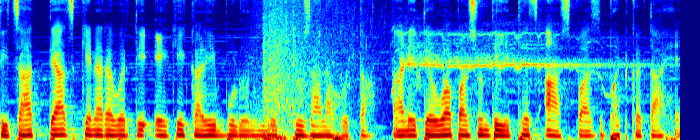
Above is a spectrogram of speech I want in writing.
तिचा त्याच किनाऱ्यावरती एकेकाळी बुडून मृत्यू झाला होता आणि तेव्हापासून ती इथेच आसपास भटकत आहे.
